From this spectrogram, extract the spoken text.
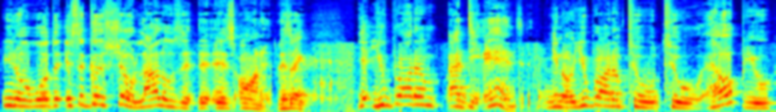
you know, well, it's a good show. Lalo's is on it. It's like, yeah, you brought him at the end. You know, you brought him to to help you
